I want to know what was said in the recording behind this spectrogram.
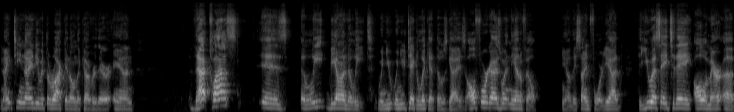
1990 with the rocket on the cover there, and that class is elite beyond elite. When you when you take a look at those guys, all four guys went in the NFL. You know, they signed four. You had the USA Today All America uh,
